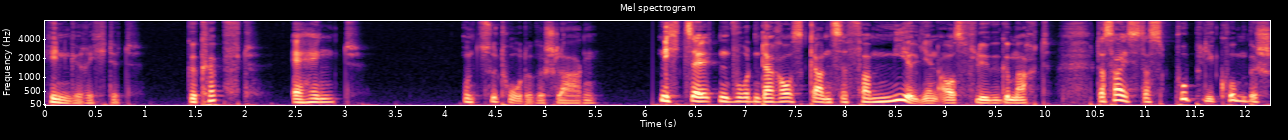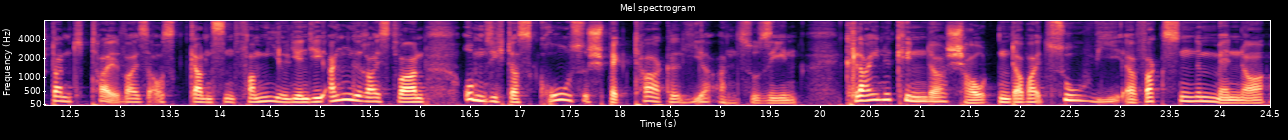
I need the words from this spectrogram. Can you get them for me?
hingerichtet, geköpft, erhängt und zu Tode geschlagen. Nicht selten wurden daraus ganze Familienausflüge gemacht. Das heißt, das Publikum bestand teilweise aus ganzen Familien, die angereist waren, um sich das große Spektakel hier anzusehen. Kleine Kinder schauten dabei zu, wie erwachsene Männer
